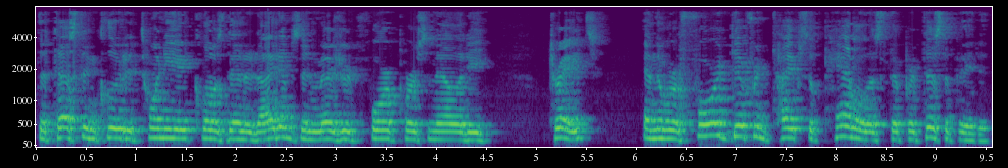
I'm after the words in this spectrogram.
The test included 28 closed-ended items and measured four personality traits. And there were four different types of panelists that participated.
